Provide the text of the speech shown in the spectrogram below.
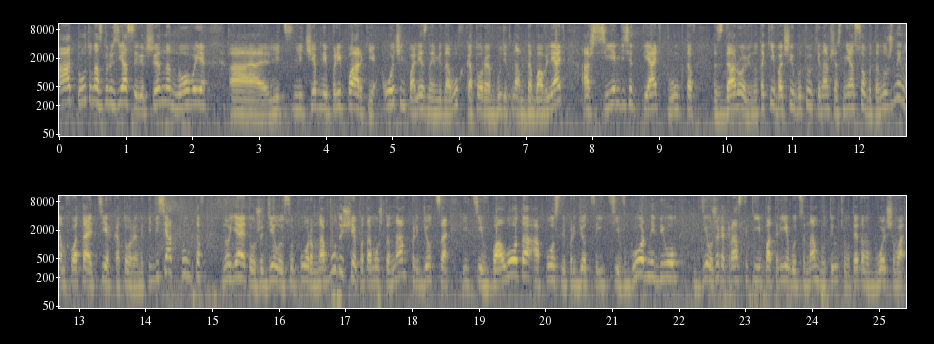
А тут у нас, друзья, совершенно новые э, лечебные припарки. Очень полезная медовуха, которая будет нам добавлять аж 75 5 пунктов здоровья. Но такие большие бутылки нам сейчас не особо-то нужны. Нам хватает тех, которые на 50 пунктов. Но я это уже делаю с упором на будущее, потому что нам придется идти в болото, а после придется идти в горный биом, где уже как раз-таки и потребуются нам бутылки вот этого большего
